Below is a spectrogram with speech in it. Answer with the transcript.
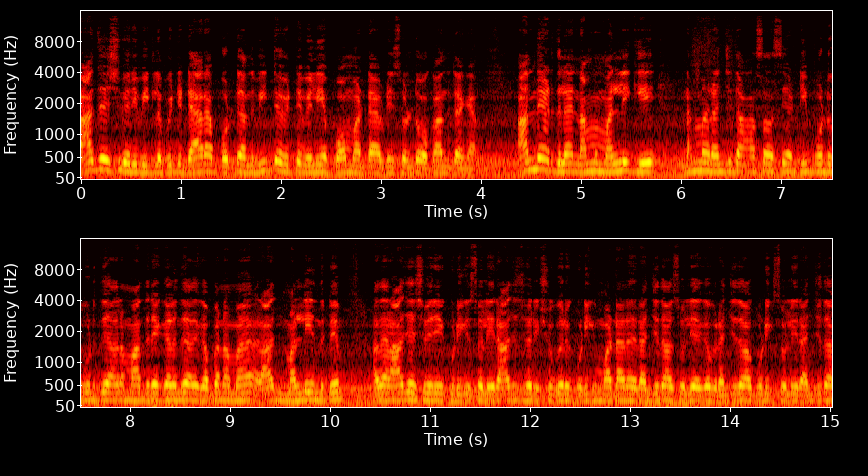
ராஜேஸ்வரி வீட்டில் போயிட்டு டேரா போட்டு அந்த வீட்டை விட்டு வெளியே போக மாட்டேன் அப்படின்னு சொல்லிட்டு உட்காந்துட்டாங்க அந்த இடத்துல நம்ம மல்லிக்கு நம்ம ரஞ்சிதா ஆசாசியாக டீ போட்டு கொடுத்து அதில் மாத்திரை கலந்து அதுக்கப்புறம் நம்ம ராஜ் மல்லி இருந்துட்டு அதை ராஜேஸ்வரியை குடிக்க சொல்லி ராஜேஸ்வரி சுகர் குடிக்க மாட்டான்னு ரஞ்சிதா சொல்லி அதுக்கப்புறம் ரஞ்சிதா குடிக்க சொல்லி ரஞ்சிதா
